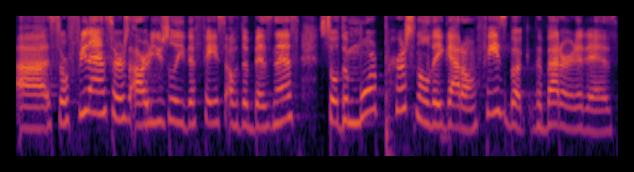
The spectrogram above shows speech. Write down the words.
Uh, so freelancers are usually the face of the business. So the more personal they get on Facebook, the better it is.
